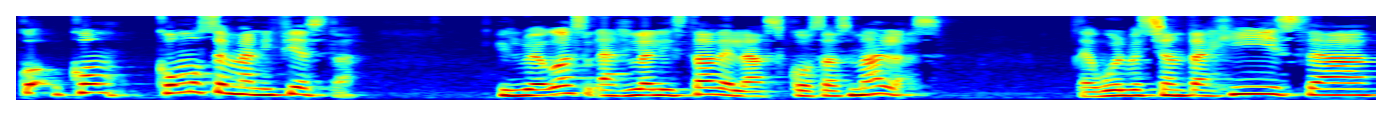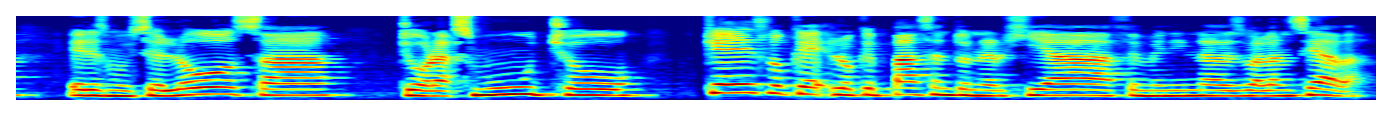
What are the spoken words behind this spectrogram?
¿Cómo, se manifiesta? Y luego es la lista de las cosas malas. te vuelves chantajista, eres muy celosa, lloras mucho. ¿Qué es lo que, lo que pasa en tu energía femenina desbalanceada?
